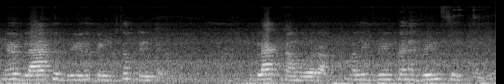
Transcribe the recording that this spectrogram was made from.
నేను బ్లాక్ గ్రీన్ పింక్తో ప్రింట్ బ్లాక్ తంగూర మళ్ళీ గ్రీన్ పైన గ్రీన్ ఫుల్ ప్రింట్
